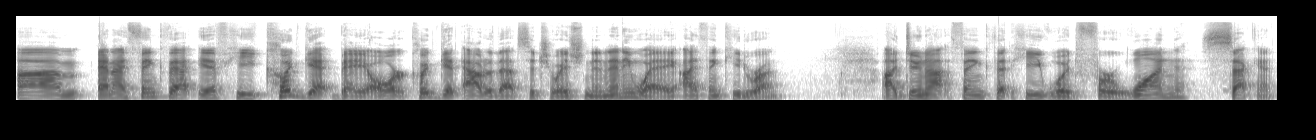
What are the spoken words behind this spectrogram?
Um, and I think that if he could get bail or could get out of that situation in any way, I think he'd run. I do not think that he would, for one second,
